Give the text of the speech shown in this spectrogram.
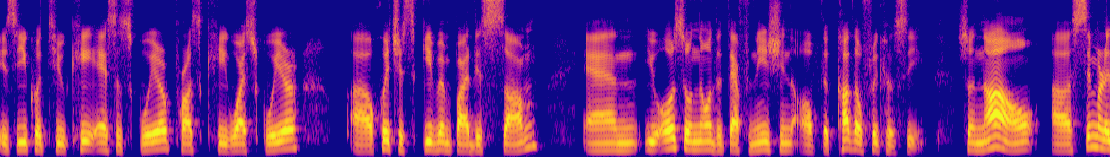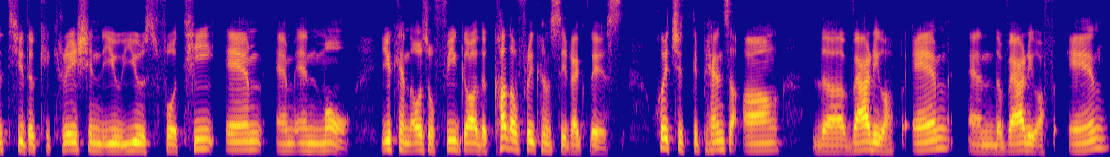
is equal to kx squared plus ky squared, uh, which is given by this sum. And you also know the definition of the cutoff frequency. So now, uh, similar to the calculation you use for Tm, Mn mode, you can also figure out the cutoff frequency like this, which depends on the value of m and the value of n,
